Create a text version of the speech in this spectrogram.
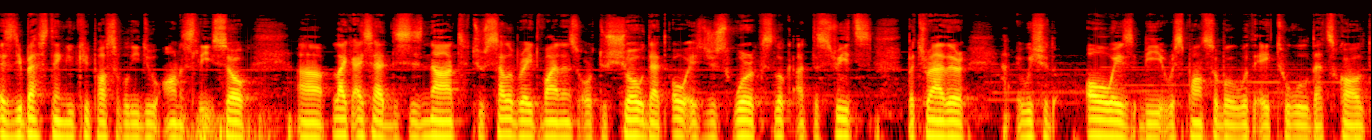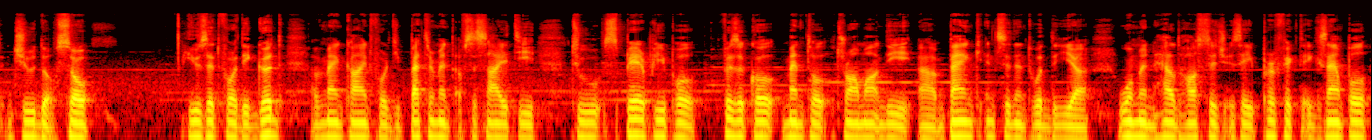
is the best thing you could possibly do, honestly. So, uh, like I said, this is not to celebrate violence or to show that, oh, it just works. Look at the streets, but rather we should always be responsible with a tool that's called judo. So, use it for the good of mankind, for the betterment of society, to spare people physical, mental trauma. The uh, bank incident with the uh, woman held hostage is a perfect example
